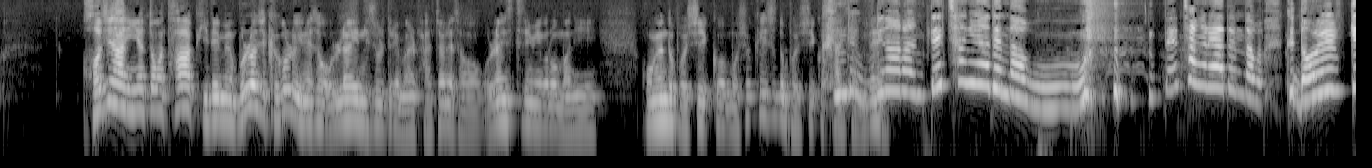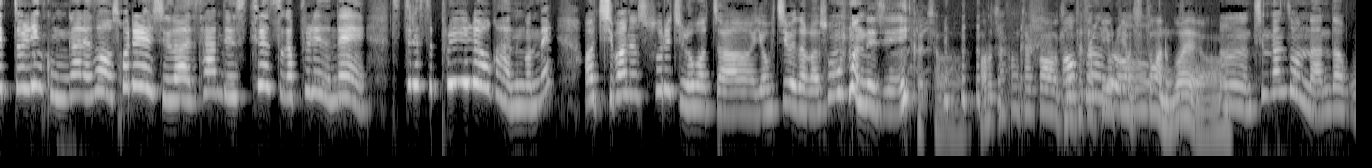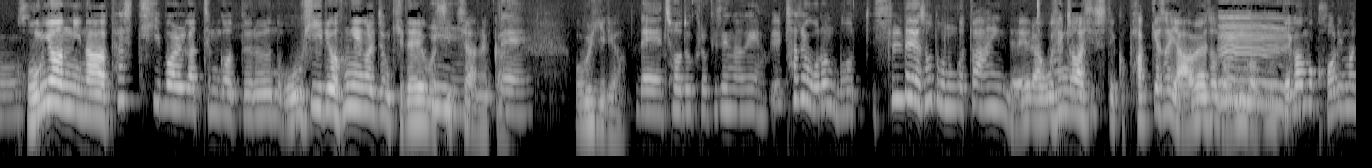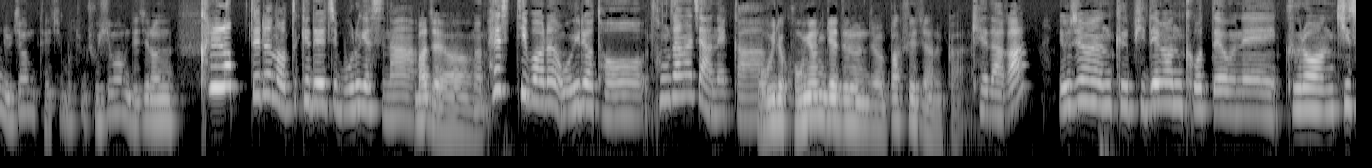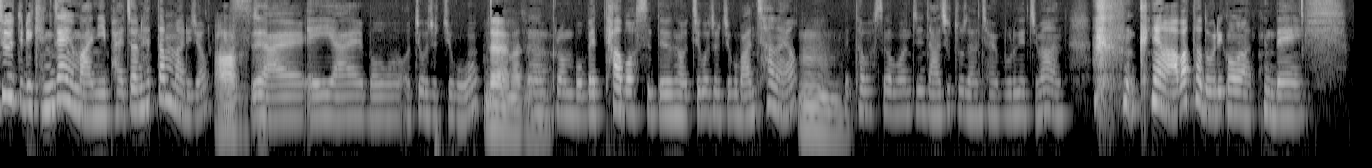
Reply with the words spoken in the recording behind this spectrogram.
거진 한 2년 동안 다 비대면 물론 이제 그걸로 인해서 온라인 기술들이 많이 발전해서 온라인 스트리밍으로 많이 공연도 볼 수 있고 뭐 쇼케이스도 볼 수 있고 다 근데 우리나라는 떼창해야 된다고. 떼창을 해야 된다고. 그 넓게 뚫린 공간에서 소리를 질러야지 사람들이 스트레스가 풀리는데 스트레스 풀리려고 하는 건데 아 집안에서 소리 질러봤자 옆집에다가 소문만 내지. 그렇죠. 바로 찰컹찰컹 경찰차 어, 그럼, 삐용삐용. 출동하는 거예요. 응, 층간소음 난다고. 공연이나 페스티벌 같은 것들은 오히려 흥행을 좀 기대해 볼수 음, 있지 않을까. 네, 오히려. 네, 저도 그렇게 생각해요. 1차적으로는 뭐 실내에서 노는 것도 아닌데 라고 생각하실 수도 있고 밖에서 야외에서 노는 음. 거고 내가 뭐 거리만 유지하면 되지 뭐 좀 조심하면 되지라는 클럽들은 어떻게 될지 모르겠으나 맞아요. 어, 페스티벌은 오히려 더 성장하지 않을까. 오히려 공연계들은 좀 빡세지 않을까. 게다가 요즘은 그 비대면 그것 때문에 그런 기술들이 굉장히 많이 발전했단 말이죠. 아, XR, AR 뭐 어쩌고 저쩌고. 네, 맞아요. 음, 그런 뭐 메타버스 등 어쩌고 저쩌고 많잖아요. 음. 메타버스가 뭔지는 아직도 난 잘 모르겠지만 그냥 아바타 놀이인 것 같은데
